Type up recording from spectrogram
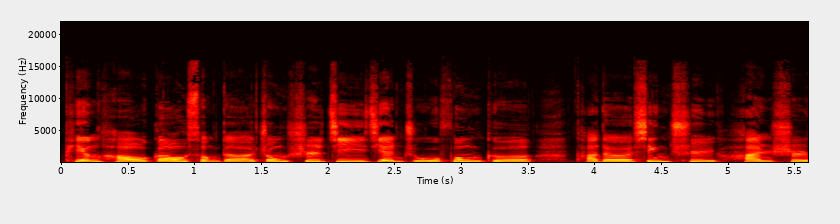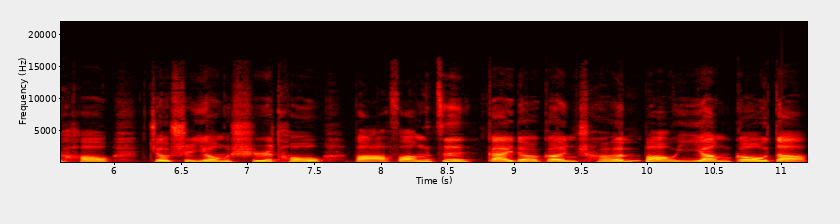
偏好高耸的中世纪建筑风格。他的兴趣和嗜好就是用石头把房子盖得跟城堡一样高大。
